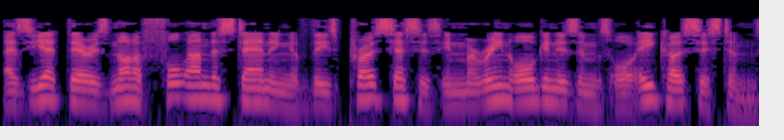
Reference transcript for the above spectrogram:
as yet there is not a full understanding of these processes in marine organisms or ecosystems.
